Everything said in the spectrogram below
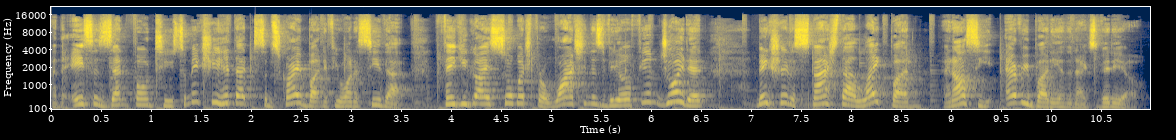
and the Asus Zenfone 2, so make sure you hit that subscribe button if you want to see that. Thank you guys so much for watching this video. If you enjoyed it, make sure to smash that like button, and I'll see everybody in the next video.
